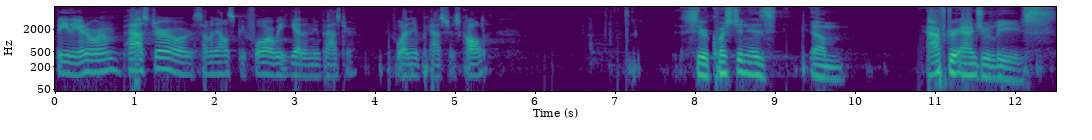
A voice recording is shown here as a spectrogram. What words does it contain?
be the interim pastor or someone else before we get a new pastor, before the new pastor is called? So your question is, um, after Andrew leaves,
